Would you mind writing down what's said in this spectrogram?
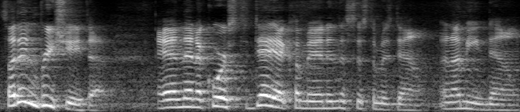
So I didn't appreciate that. And then, of course, today I come in and the system is down. And I mean down.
